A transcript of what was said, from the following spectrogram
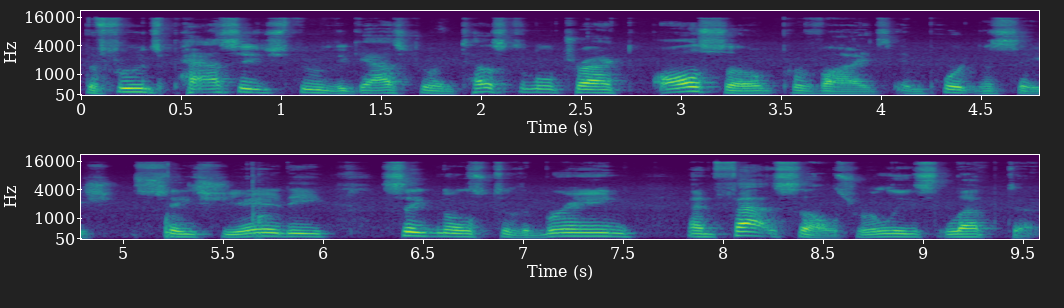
The food's passage through the gastrointestinal tract also provides important satiety signals to the brain, and fat cells release leptin,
